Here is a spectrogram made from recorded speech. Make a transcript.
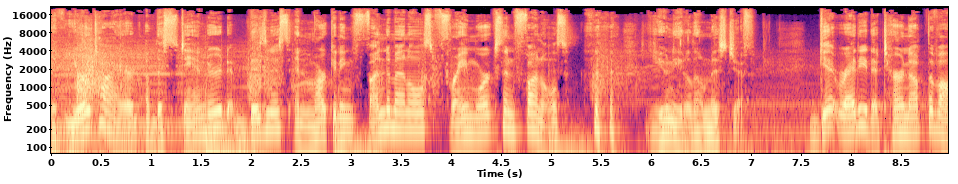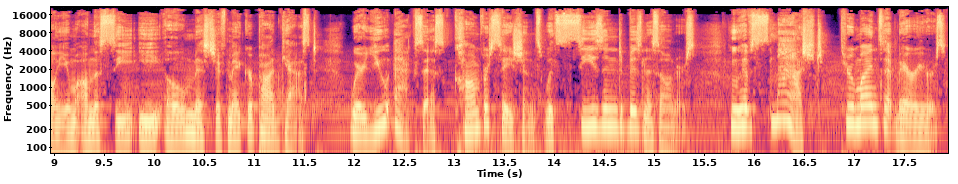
If you're tired of the standard business and marketing fundamentals, frameworks, and funnels, you need a little mischief. Get ready to turn up the volume on the CEO Mischief Maker podcast, where you access conversations with seasoned business owners who have smashed through mindset barriers,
